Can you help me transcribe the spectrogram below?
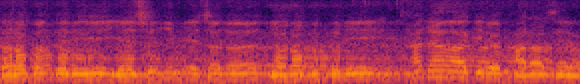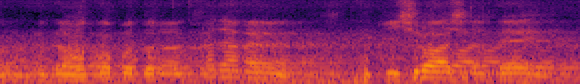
여러분들이 예수님께서는 여러분들이 찬양하기를 바라세요. 근데 어떤 분들은 찬양을 듣기 싫어하시는데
